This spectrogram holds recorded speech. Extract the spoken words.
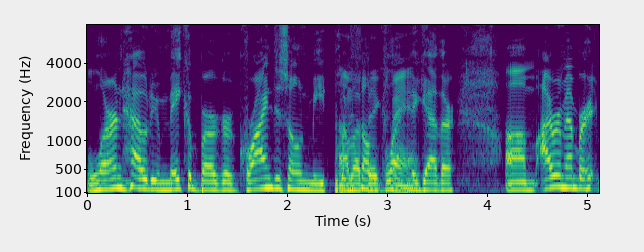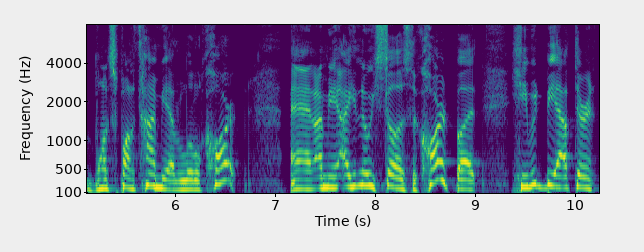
learn how to make a burger, grind his own meat, put I'm his own blend fan. together. Um, I remember once upon a time he had a little cart, and I mean I know he still has the cart, but he would be out there, and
